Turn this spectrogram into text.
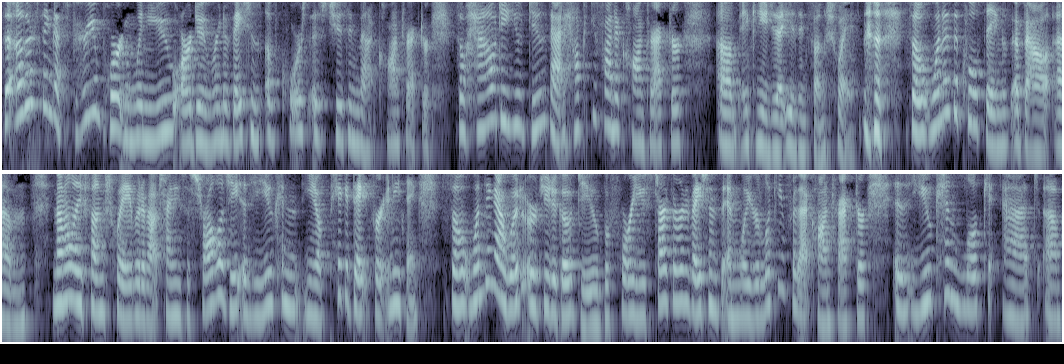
The other thing that's very important when you are doing renovations, of course, is choosing that contractor. So, how do you do that? How can you find a contractor um, and can you do that using feng shui? so, one of the cool things about um, not only feng shui but about Chinese astrology is you can, you know, pick a date for anything. So, one thing I would urge you to go do before you start the renovations and while you're looking for that contractor is you can look at um,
